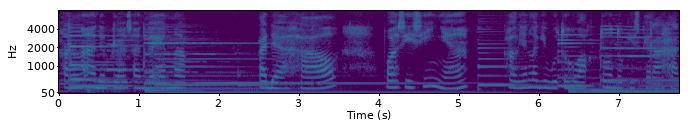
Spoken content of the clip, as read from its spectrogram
karena ada perasaan gak enak. Padahal posisinya kalian lagi butuh waktu untuk istirahat.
